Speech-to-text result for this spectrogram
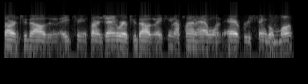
starting 2018, starting January of 2018, I plan to have one every single month,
